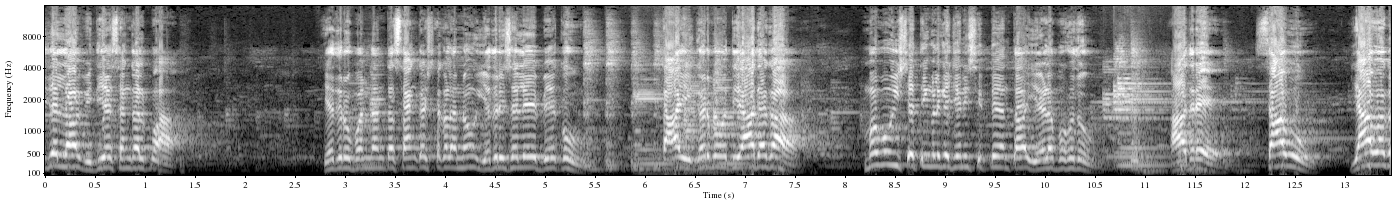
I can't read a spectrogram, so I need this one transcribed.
ಇದೆಲ್ಲ ವಿಧಿಯ ಸಂಕಲ್ಪ. ಎದುರು ಬಂದಂತ ಸಂಕಷ್ಟಗಳನ್ನು ಎದುರಿಸಲೇಬೇಕು. ತಾಯಿ ಗರ್ಭವತಿ ಆದಾಗ ಮಗು ಇಷ್ಟ ತಿಂಗಳಿಗೆ ಜನಿಸುತ್ತೆ ಅಂತ ಹೇಳಬಹುದು. ಆದರೆ ಸಾವು ಯಾವಾಗ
